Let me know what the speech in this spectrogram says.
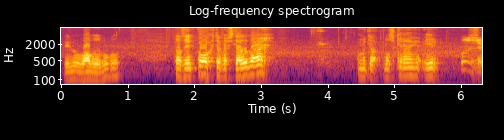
Wibbel, wabbel, wobbel. Dat is in hoogte verstelbaar. Je moet dat loskrijgen. Hier. Zo.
